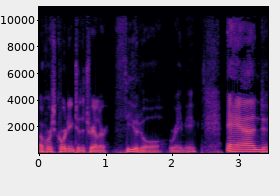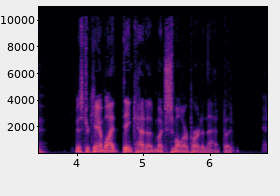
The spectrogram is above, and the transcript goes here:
of course, according to the trailer, Theodore Raimi, and Mr. Campbell. I think had a much smaller part in that, but Yeah.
